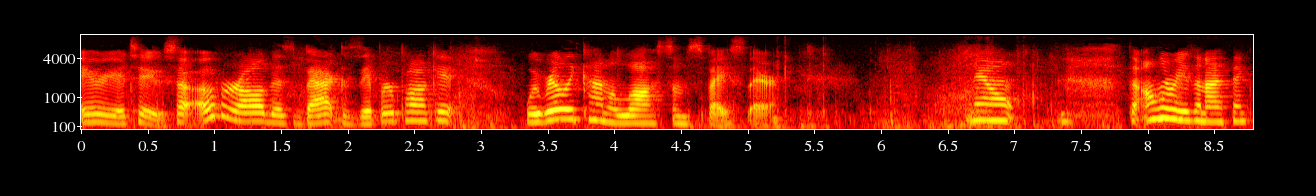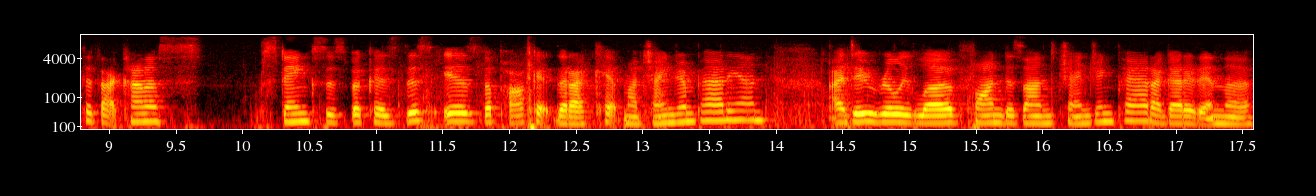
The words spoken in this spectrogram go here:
area too. So overall, this back zipper pocket, we really kind of lost some space there. Now, the only reason I think that that kind of stinks is because this is the pocket that I kept my changing pad in. I do really love Fawn Designs changing pad. I got it in the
